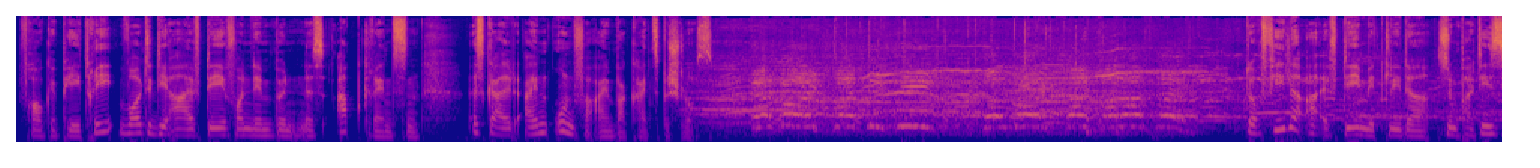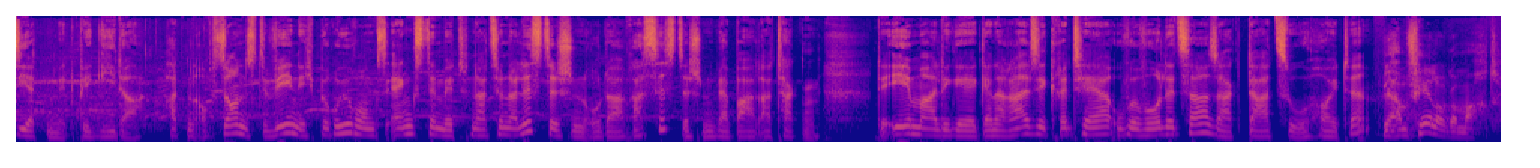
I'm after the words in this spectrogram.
Frauke Petri wollte die AfD von dem Bündnis abgrenzen. Es galt ein Unvereinbarkeitsbeschluss. Doch viele AfD-Mitglieder sympathisierten mit Pegida, hatten auch sonst wenig Berührungsängste mit nationalistischen oder rassistischen Verbalattacken. Der ehemalige Generalsekretär Uwe Wurlitzer sagt dazu heute: Wir haben Fehler gemacht.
